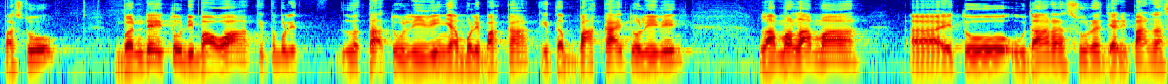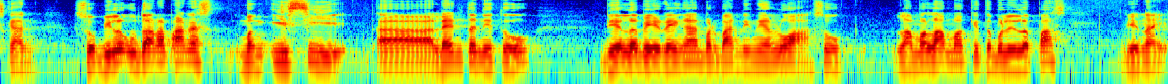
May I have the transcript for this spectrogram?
Lepas tu benda itu di bawah kita boleh letak tu lilin yang boleh bakar. Kita bakar itu lilin. Lama-lama uh, itu udara sudah jadi panas kan. So bila udara panas mengisi uh, lantern itu dia lebih ringan berbanding dengan luar. So lama-lama kita boleh lepas dia naik.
